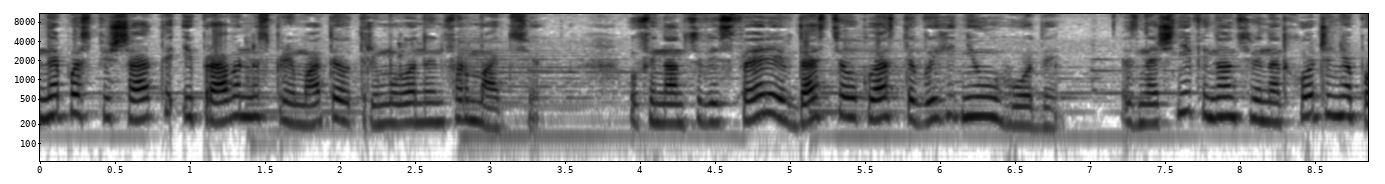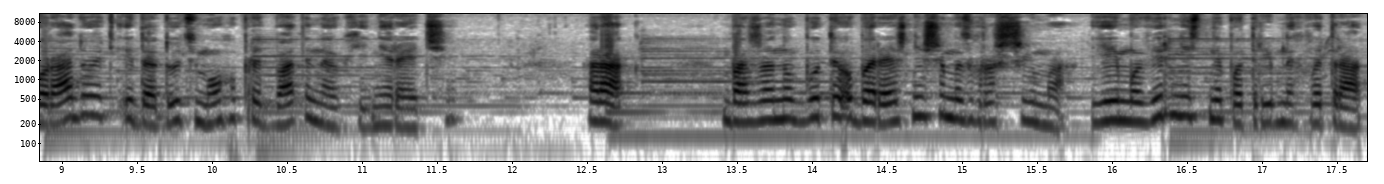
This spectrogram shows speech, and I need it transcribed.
не поспішати і правильно сприймати отримувану інформацію. У фінансовій сфері вдасться укласти вигідні угоди. Значні фінансові надходження порадують і дадуть змогу придбати необхідні речі. Рак. Бажано бути обережнішими з грошима, є ймовірність непотрібних витрат.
